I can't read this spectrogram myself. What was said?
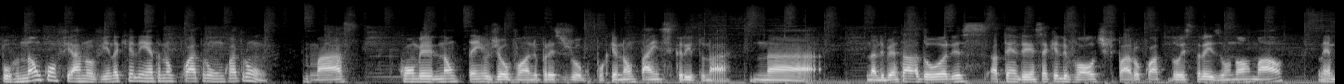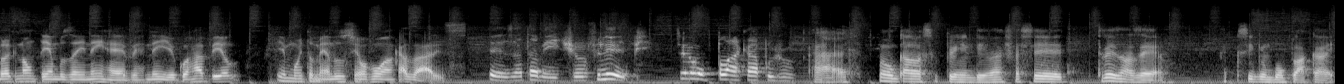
por não confiar no Vina, que ele entra no 4-1-4-1. Mas, como ele não tem o Giovanni para esse jogo, porque não está inscrito na, na, na Libertadores, a tendência é que ele volte para o 4-2-3-1 normal. Lembrando que não temos aí nem Hever, nem Igor Rabelo, e muito menos o senhor Juan Casares. Exatamente. Ô Felipe, seu placar pro jogo. Ah, o Galo surpreendeu. Acho que vai ser 3x0. Vai conseguir um bom placar aí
